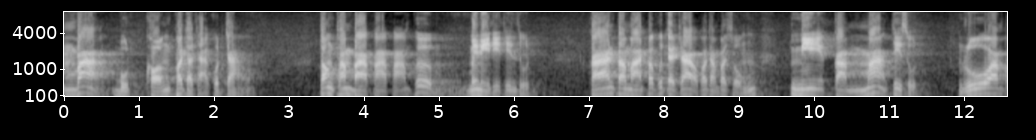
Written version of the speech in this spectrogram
ำว่าบุตรของพระตถาคตเจ้า ต้องทำบาปป่าผามเพิ่มไม่มีที่สิ้นสุด การประมาทพระพุทธเจ้าพระธรรมพระสงฆ์ มีกรรมมากที่สุด รวมพ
